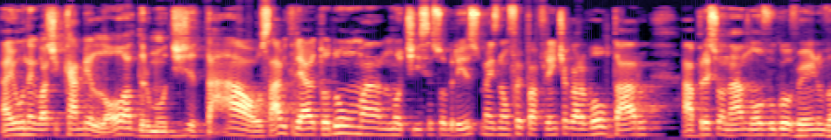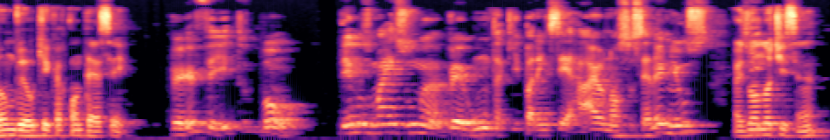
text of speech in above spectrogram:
aí o negócio de camelódromo digital, sabe? Criaram toda uma notícia sobre isso, mas não foi para frente, agora voltaram a pressionar novo governo. Vamos ver o que que acontece aí. Perfeito. Bom, temos mais uma pergunta aqui para encerrar o nosso Seller News. Mais uma notícia, né?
